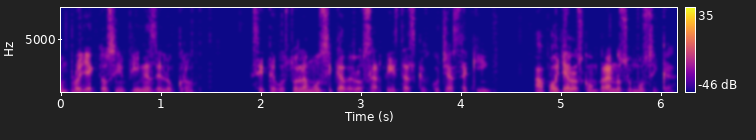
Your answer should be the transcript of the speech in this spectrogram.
un proyecto sin fines de lucro. Si te gustó la música de los artistas que escuchaste aquí, apóyalos comprando su música.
